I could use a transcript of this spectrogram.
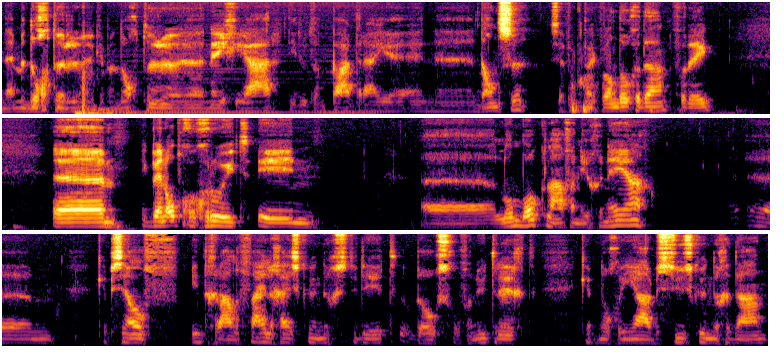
en mijn dochter, ik heb een dochter, negen jaar, die doet dan paardrijden en eh, dansen. Ze heeft ook taekwondo gedaan voorheen. Ehm, ik ben opgegroeid in Lombok, Lava Nieuw-Guinea. Ehm, ik heb zelf integrale veiligheidskunde gestudeerd op de Hogeschool van Utrecht. Ik heb nog een jaar bestuurskunde gedaan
